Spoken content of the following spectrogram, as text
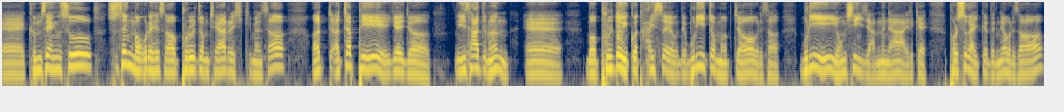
에, 금생수 수생목으로 해서 불을 좀 제한을 시키면서 어, 어차피 이게 저 이사주는 에, 뭐 불도 있고 다 있어요. 근데 물이 좀 없죠. 그래서 물이 용신이지 않느냐 이렇게 볼 수가 있거든요. 그래서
